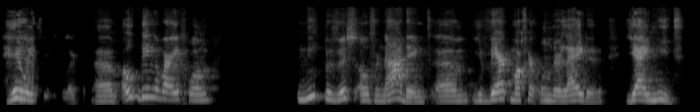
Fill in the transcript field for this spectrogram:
heel ja. inzichtelijk. Um, ook dingen waar je gewoon niet bewust over nadenkt. Um, je werk mag eronder lijden, jij niet.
